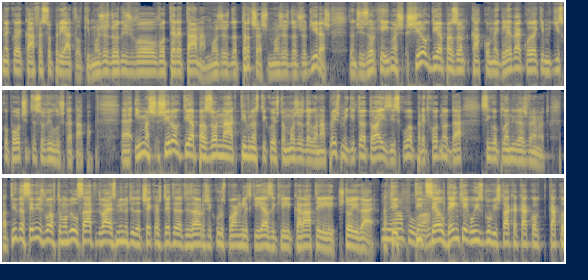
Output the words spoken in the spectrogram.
некое кафе со пријателки, можеш да одиш во во теретана, можеш да трчаш, можеш да джогираш. Значи Зорке имаш широк диапазон како ме гледа кога ќе ми ги ископа очите со вилушка тапа. Е, имаш широк диапазон на активности кои што можеш да го направиш, меѓутоа тоа изискува предходно да си го планираш времето. Па ти да седиш во автомобил саат и 20 минути да чекаш дете да ти заврши курс по англиски јазик или карате или што и да е. Па ти, ти цел ден ќе го изгубиш така како како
